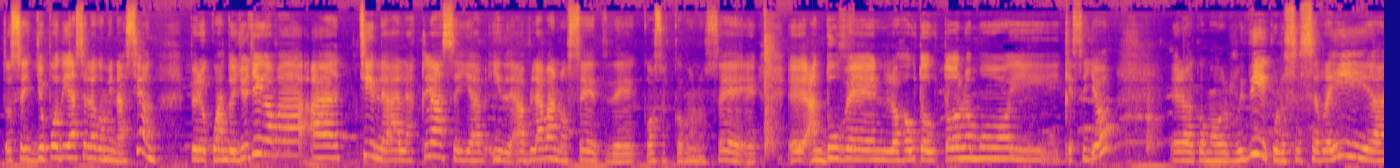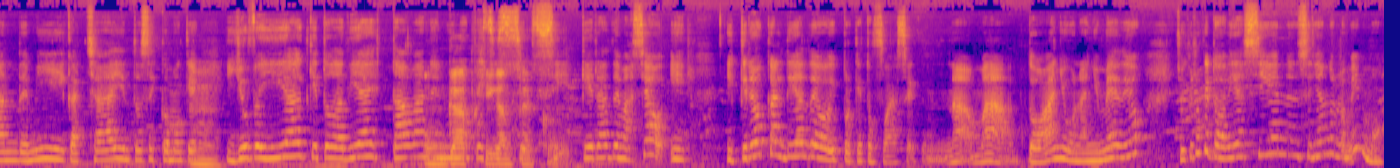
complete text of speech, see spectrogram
Entonces yo podía hacer la combinación, pero cuando yo llegaba a Chile a las clases y, y hablaba, no sé, de cosas como, no sé, eh, eh, anduve en los autos autónomos y, qué sé yo, era como ridículo, se, se reían de mí, ¿cachai? Entonces como que, Mm. y yo veía que todavía estaban Un en una gap posición- gigantesco. Sí, que era demasiado. Y, y creo que al día de hoy, porque esto fue hace nada más, dos años, un año y medio, yo creo que todavía siguen enseñando lo mismo.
